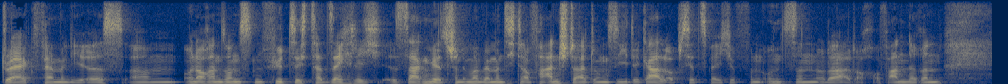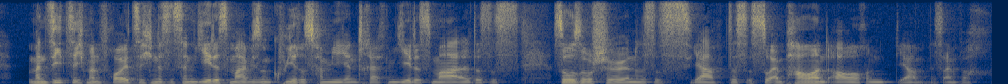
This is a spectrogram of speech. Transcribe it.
Drag Family ist. Ähm, und auch ansonsten fühlt sich tatsächlich, das sagen wir jetzt schon immer, wenn man sich dann auf Veranstaltungen sieht, egal ob es jetzt welche von uns sind oder halt auch auf anderen, man sieht sich, man freut sich und das ist dann jedes Mal wie so ein queeres Familientreffen. Jedes Mal. Das ist so, so schön. Das ist, ja, das ist so empowernd auch und ja, ist einfach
